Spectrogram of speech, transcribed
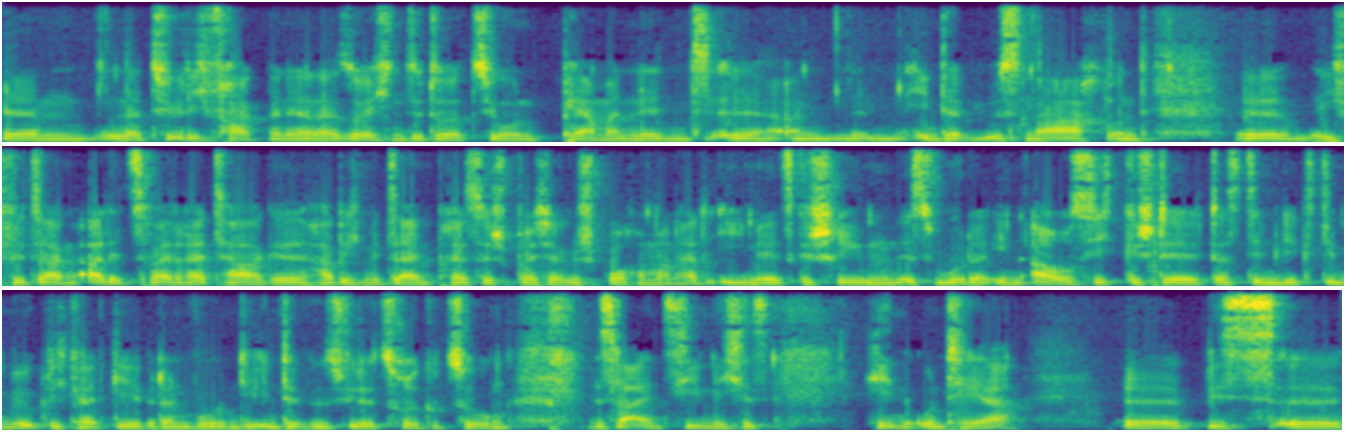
Ähm, natürlich fragt man in einer solchen Situation permanent äh, an Interviews nach. Und äh, ich würde sagen, alle zwei, drei Tage habe ich mit seinem Pressesprecher gesprochen. Man hat E-Mails geschrieben. Es wurde in Aussicht gestellt, dass demnächst die Möglichkeit gäbe. Dann wurden die Interviews wieder zurückgezogen. Es war ein ziemliches Hin und Her, äh, bis äh,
